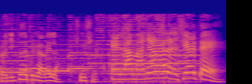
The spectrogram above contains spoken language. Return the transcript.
Rollito de primavera. Sushi. En la mañana del 7.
